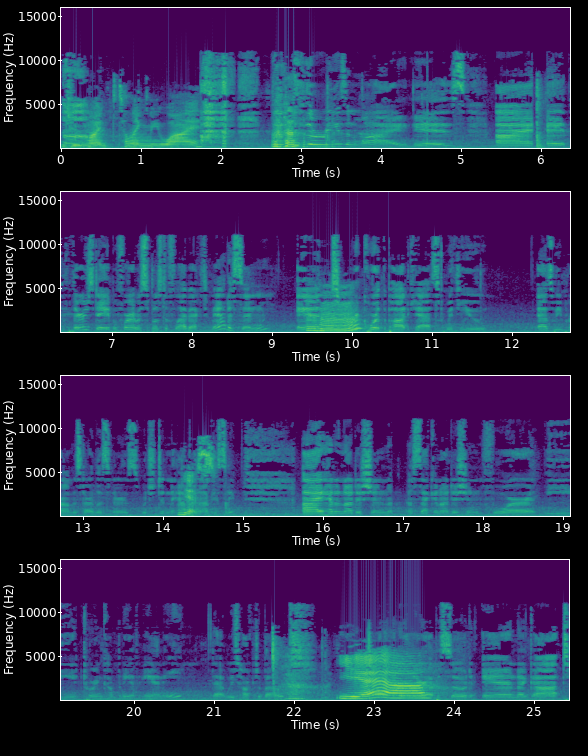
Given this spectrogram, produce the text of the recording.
Would you mind telling me why? the, reason why is I Thursday before I was supposed to fly back to Madison and record the podcast with you, as we promised our listeners, which didn't happen Yes. obviously. I had an audition, a second audition for the touring company of Annie that we talked about Yeah. episode, and I got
